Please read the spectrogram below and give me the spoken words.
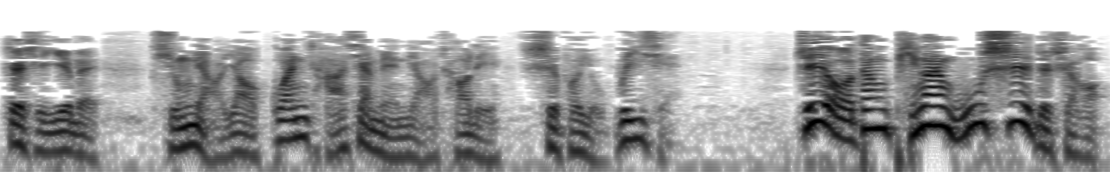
这是因为雄鸟要观察下面鸟巢里是否有危险，只有当平安无事的时候，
